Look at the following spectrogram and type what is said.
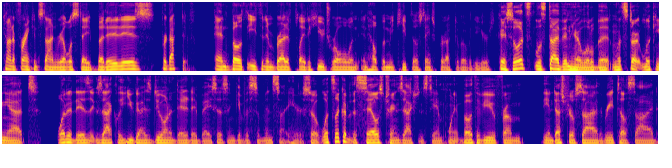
kind of Frankenstein real estate, but it is productive. And both Ethan and Brett have played a huge role in, in helping me keep those things productive over the years. Okay, so let's let's dive in here a little bit and let's start looking at what it is exactly you guys do on a day-to-day basis and give us some insight here. So let's look at the sales transaction standpoint, both of you from the industrial side, the retail side,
